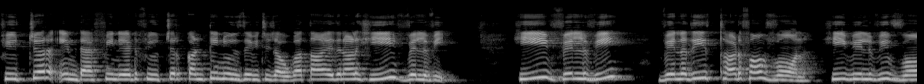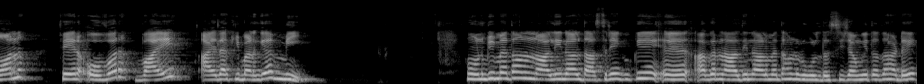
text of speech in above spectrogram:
ਫਿਊਚਰ ਇਨਡੈਫੀਨੇਟ ਫਿਊਚਰ ਕੰਟੀਨਿਊਸ ਦੇ ਵਿੱਚ ਜਾਊਗਾ, ਤਾਂ ਇਹਦੇ ਨਾਲ ਹੀ will be. He will be win ਦੀ third form won he will be won ਫਿਰ ਓਵਰ ਵਾਈ ਆਈ ਦਾ ਕੀ ਬਣ ਗਿਆ? ਮੀ ਹੁਣ ਵੀ ਮੈਂ ਤੁਹਾਨੂੰ ਨਾਲ ਦੀ ਨਾਲ ਦੱਸ ਰਹੀ ਹਾਂ ਕਿਉਂਕਿ ਅਗਰ ਨਾਲ ਦੀ ਨਾਲ ਮੈਂ ਤੁਹਾਨੂੰ ਰੂਲ ਦੱਸੀ ਜਾਊਂਗੀ ਤਾਂ ਤੁਹਾਡੇ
